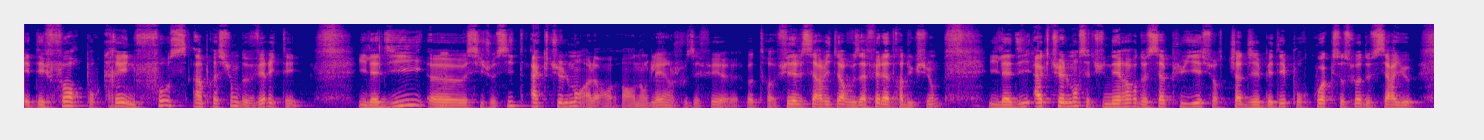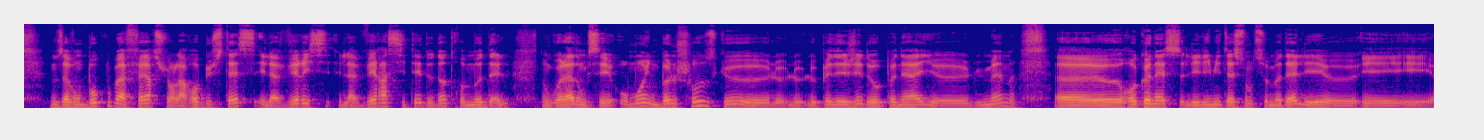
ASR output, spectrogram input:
était fort pour créer une fausse impression de vérité. Il a dit, euh, si je cite, actuellement, alors en anglais, hein, je vous ai fait, euh, votre fidèle serviteur vous a fait la traduction. Il a dit, actuellement, c'est une erreur de s'appuyer sur ChatGPT pour quoi que ce soit de sérieux. Nous avons beaucoup à faire sur la robustesse et la, la véracité de notre modèle. Donc voilà, donc c'est au moins une bonne chose que euh, le, PDG de OpenAI lui-même reconnaisse les limitations de ce modèle et, et,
